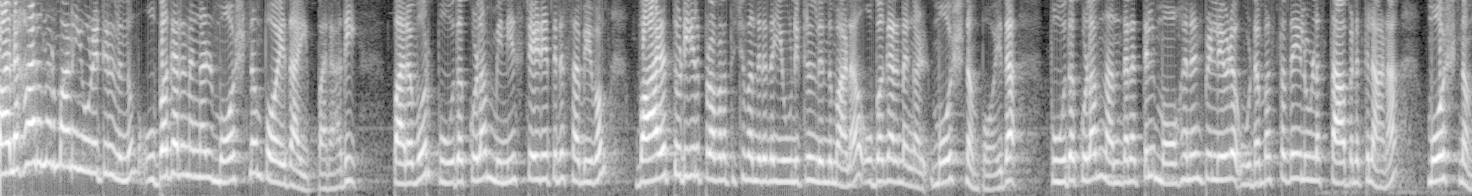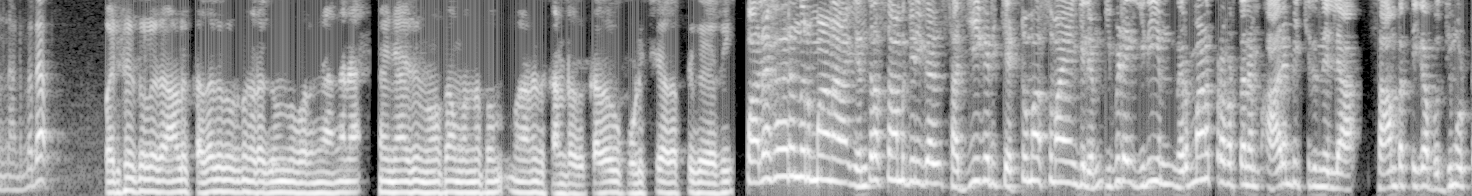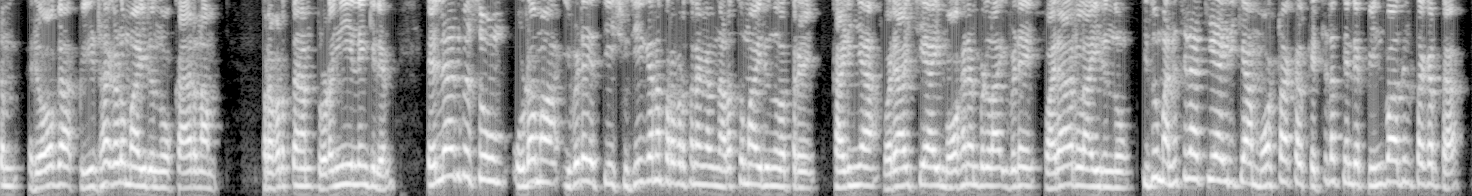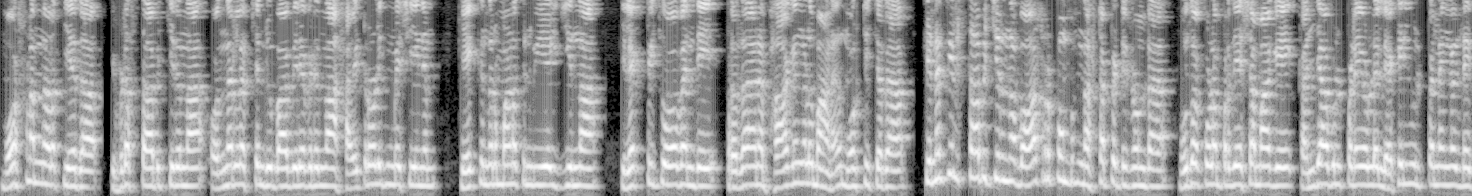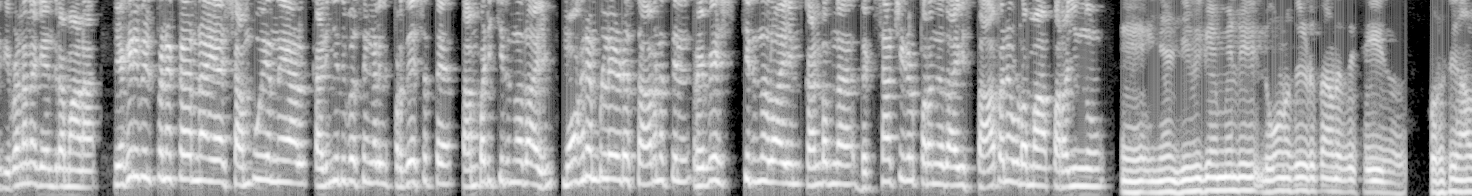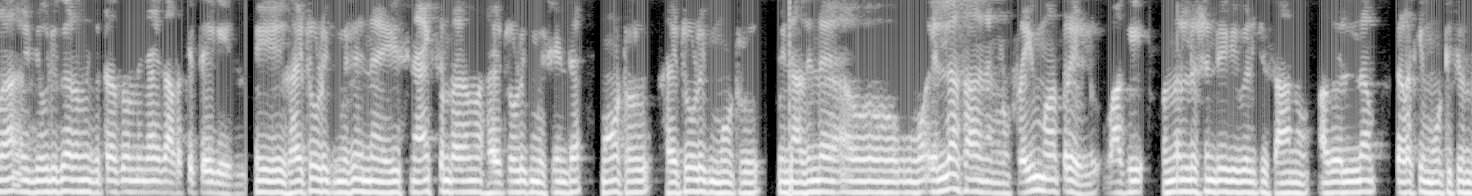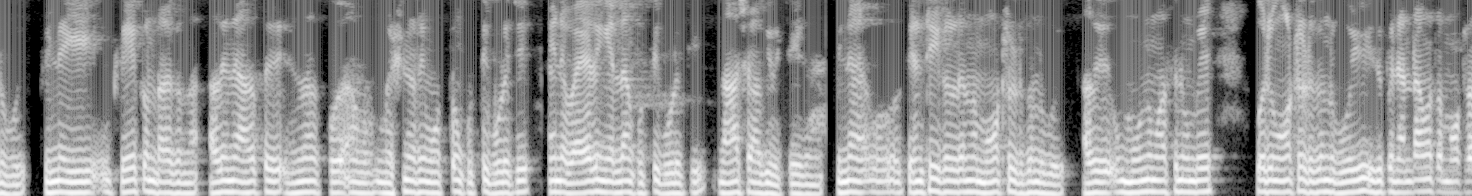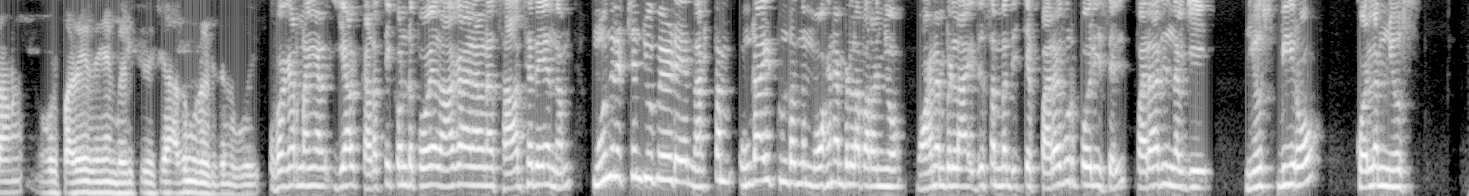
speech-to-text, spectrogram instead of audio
പലഹാര നിർമ്മാണ യൂണിറ്റിൽ നിന്നും ഉപകരണങ്ങൾ മോഷണം പോയതായി പരാതി. പരവൂർ പൂതക്കുളം മിനി സ്റ്റേഡിയത്തിന് സമീപം വാഴത്തൊടിയിൽ പ്രവർത്തിച്ചു വന്നിരുന്ന യൂണിറ്റിൽ നിന്നുമാണ് ഉപകരണങ്ങൾ മോഷണം പോയത്. പൂതക്കുളം നന്ദനത്തിൽ മോഹനൻ പിള്ളയുടെ ഉടമസ്ഥതയിലുള്ള സ്ഥാപനത്തിലാണ് മോഷണം നടന്നത്. പരിസരത്തുള്ള ഒരാൾ കഥക് തുറന്ന് കിടക്കുന്നു പറഞ്ഞ് അങ്ങനെ ഞാനിത് നോക്കാൻ വന്നപ്പം ആണിത് കണ്ടത്. കഥക് പൊളിച്ച് അകത്ത് കയറി. പലഹാര നിർമ്മാണ യന്ത്രസാമഗ്രികൾ സജ്ജീകരിച്ച് എട്ടു മാസമായെങ്കിലും ഇവിടെ ഇനിയും നിർമ്മാണ പ്രവർത്തനം ആരംഭിച്ചിരുന്നില്ല. സാമ്പത്തിക ബുദ്ധിമുട്ടും രോഗപീഠകളുമായിരുന്നു കാരണം. പ്രവർത്തനം തുടങ്ങിയില്ലെങ്കിലും എല്ലാ ദിവസവും ഉടമ ഇവിടെ എത്തി ശുചീകരണ പ്രവർത്തനങ്ങൾ നടത്തുമായിരുന്നു അത്രേ. കഴിഞ്ഞ ഒരാഴ്ചയായി മോഹനൻപിള്ള ഇവിടെ വരാറിലായിരുന്നു ഇത് മനസ്സിലാക്കിയായിരിക്കാം മോഷ്ടാക്കൾ കെട്ടിടത്തിന്റെ പിൻവാതിൽ തകർത്ത് മോഷണം നടത്തിയത്. ഇവിടെ സ്ഥാപിച്ചിരുന്ന ഒന്നര ലക്ഷം രൂപ വില വരുന്ന ഹൈഡ്രോളിക് മെഷീനും കേക്ക് നിർമ്മാണത്തിന് ഉപയോഗിക്കുന്ന ഇലക്ട്രിക് ഓവന്റെ പ്രധാന ഭാഗങ്ങളുമാണ് മോഷ്ടിച്ചത് കിണറ്റിൽ സ്ഥാപിച്ചിരുന്ന വാട്ടർ പമ്പും നഷ്ടപ്പെട്ടിട്ടുണ്ട്. പൂതക്കുളം പ്രദേശമാകെ കഞ്ചാവ് ഉൾപ്പെടെയുള്ള ലഹരി ഉൽപ്പന്നങ്ങളുടെ വിപണന കേന്ദ്രമാണ്. ലഹരി വിൽപ്പനക്കാരനായ ശംഭു എന്നയാൾ കഴിഞ്ഞ ദിവസങ്ങളിൽ പ്രദേശത്ത് തമ്പടിച്ചിരുന്നതായും മോഹനൻപിള്ളയുടെ സ്ഥാപനത്തിൽ പ്രവേശിച്ചിരുന്നതായും കണ്ടെന്ന് ദൃക്സാക്ഷികൾ പറഞ്ഞതായി സ്ഥാപന ഉടമ പറയുന്നു. ഞാൻ ജീവിക്കാൻ വേണ്ടി ലോണൊക്കെ എടുത്താണ് ഇത് ചെയ്യുന്നത്. കുറച്ച് നാൾ ജോലിക്കാരൊന്നും കിട്ടാത്തതുകൊണ്ട് ഞാൻ ഇത് അടച്ചിട്ടേക്കായിരുന്നു ഈ ഹൈഡ്രോളിക് മെഷീൻ ഈ സ്നാക്സ് ഉണ്ടാകുന്ന ഹൈഡ്രോളിക് മെഷീന്റെ മോട്ടർ ഹൈഡ്രോളിക് മോട്ടർ പിന്നെ അതിന്റെ എല്ലാ സാധനങ്ങളും ഫ്രെയിം മാത്രമേ ഉള്ളൂ. ബാക്കി ഒന്നര ലക്ഷം രൂപയ്ക്ക് മേടിച്ച സാധനവും അതെല്ലാം ഇളക്കി മൂട്ടിച്ചുകൊണ്ട് പോയി. പിന്നെ ഈ കേക്ക് ഉണ്ടാക്കുന്ന അതിനകത്ത് ഇരുന്ന മെഷീനറി മൊത്തം കുത്തി പൊളിച്ച് അതിന്റെ വയറിങ് എല്ലാം കുത്തി പൊളിച്ച് നാശമാക്കി വെച്ചേക്കുന്നു. പിന്നെ കിണറ്റികളിൽ നിന്ന് മോട്ടർ എടുത്തുകൊണ്ട് പോയി. അത് മൂന്ന് മാസത്തിന് മുമ്പേ ഒരു മോട്ടർ എടുത്തുകൊണ്ട് പോയി. ഇതിപ്പോൾ രണ്ടാമത്തെ മോട്ടറാണ്. ഒരു പഴയത് ഞാൻ മേടിച്ചു വെച്ചാൽ അതും കൂടെ എടുത്തുകൊണ്ട് പോയി. ഉപകരണങ്ങൾ ഇയാൾ കടത്തിക്കൊണ്ട് പോയതാകാനാണ് സാധ്യതയെന്നും മൂന്ന് ലക്ഷം രൂപയുടെ നഷ്ടം ഉണ്ടായിട്ടുണ്ടെന്നും മോഹനംപിള്ള പറഞ്ഞു. മോഹനംപിള്ള ഇത് സംബന്ധിച്ച് പരവൂർ പോലീസിൽ പരാതി നൽകി. News bureau Kollam news.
